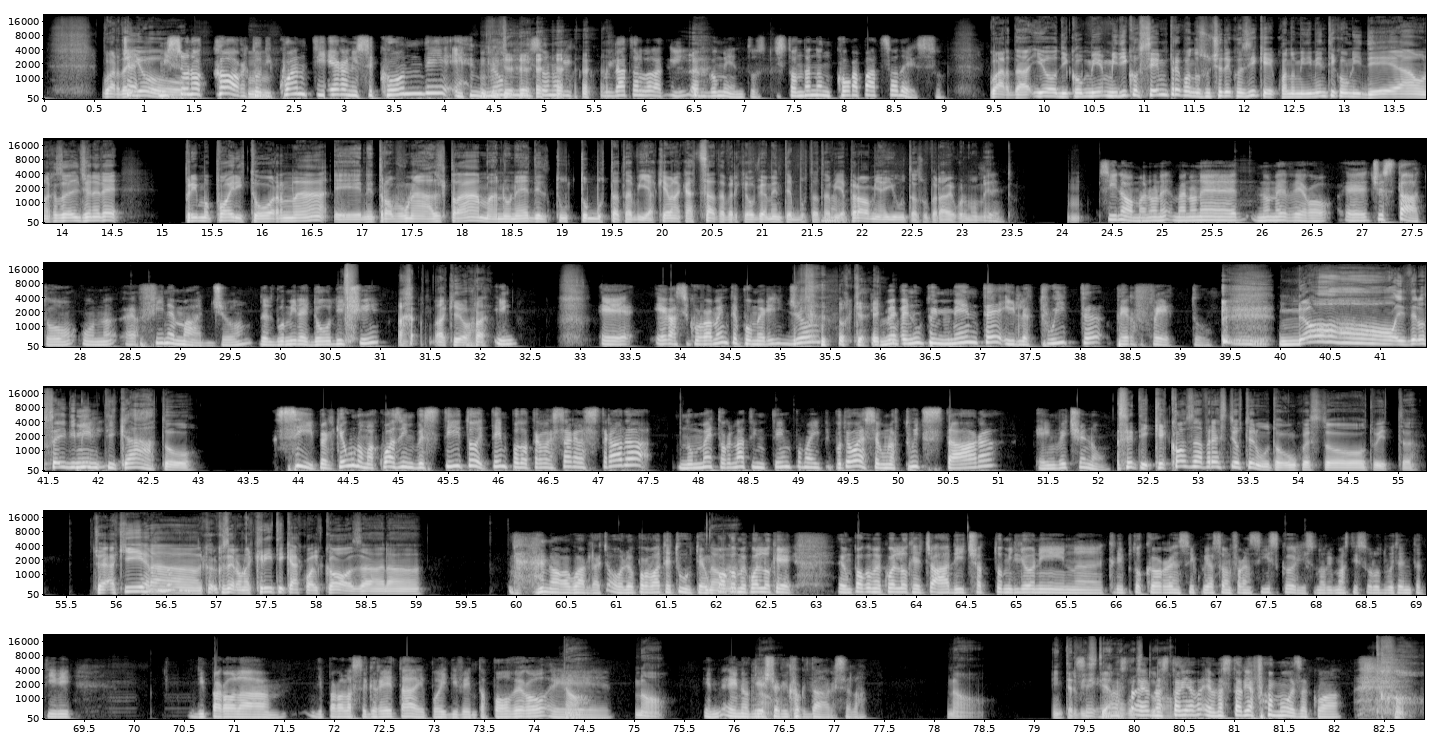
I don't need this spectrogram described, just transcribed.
Guarda, Cioè, io... mi sono accorto Mm. di quanti erano i secondi e non mi sono ricordato la- l'argomento. Ci sto andando ancora pazzo adesso. Guarda, io dico, mi, mi dico sempre quando succede così che quando mi dimentico un'idea o una cosa del genere, prima o poi ritorna e ne trovo un'altra, ma non è del tutto buttata via, che è una cazzata perché ovviamente è buttata No. via, però mi aiuta a superare quel momento. Sì, no, ma non è, ma non è, non è vero. Eh, c'è stato un, a fine maggio del 2012 A, che ora? in- e era sicuramente pomeriggio ok. e mi è venuto in mente il tweet perfetto. No, e te lo sei dimenticato. Sì, perché uno mi ha quasi investito e tempo da attraversare la strada non mi è tornato in tempo mai più. Poteva essere una tweet star e invece no. Senti, che cosa avresti ottenuto con questo tweet? Cioè, a chi era... co- Cos'era? Una critica a qualcosa? Era... No, guarda, oh, le ho provate tutte. È un, No. po' come quello che, è un po' come quello che ha 18 milioni in eh, cryptocurrency qui a San Francisco e gli sono rimasti solo due tentativi di parola, di parola segreta e poi diventa povero e, No. e- No, e non riesce No. a ricordarsela. no. Sì, è, Intervistiamo una, sto- è questo... una storia, è una storia famosa qua. No.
